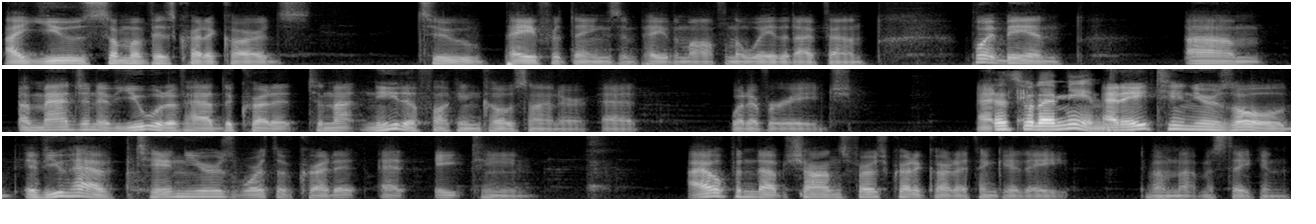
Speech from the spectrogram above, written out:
I use some of his credit cards to pay for things and pay them off in the way that I found. Point being, um, imagine if you would have had the credit to not need a fucking co-signer at whatever age. At, That's what I mean. at 18 years old, if you have 10 years worth of credit at 18, I opened up Sean's first credit card, I think, at eight, if I'm not mistaken.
